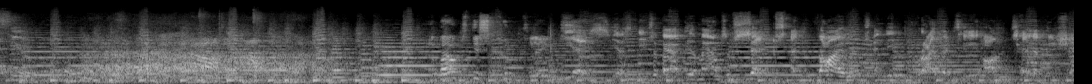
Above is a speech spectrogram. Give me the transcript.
Bless you. About this complaint. Yes, yes, it's about the amount of sex and violence and depravity on television.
